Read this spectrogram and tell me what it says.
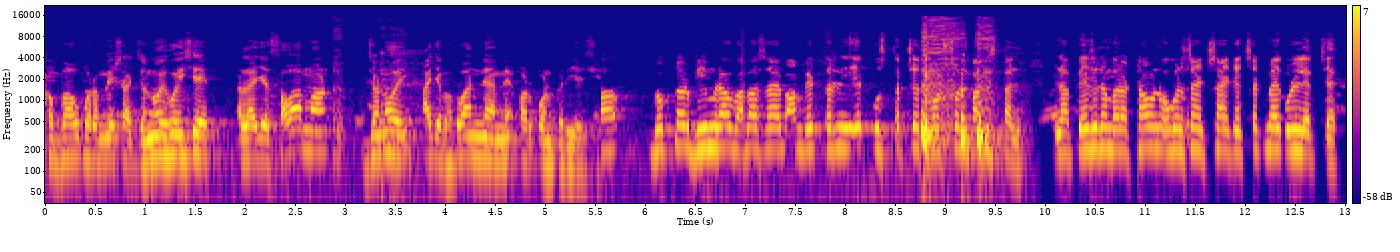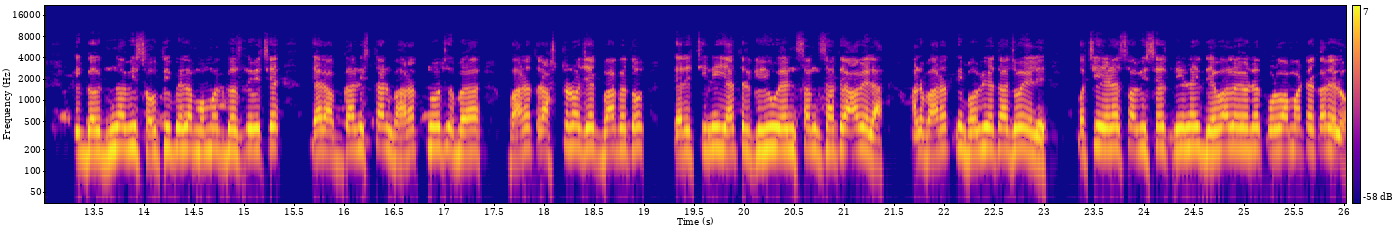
ખભા ઉપર હંમેશા જનોય હોય છે. એટલે આજે સવામણ જનોય આજે ભગવાનને અમે અર્પણ કરીએ છીએ. ડૉક્ટર ભીમરાવ બાબા સાહેબ આંબેડકરની એક પુસ્તક છે પાકિસ્તાન. એના પેજ નંબર અઠ્ઠાવન ઓગણસાઠ, સાઠ એકસઠમાં એક ઉલ્લેખ છે કે ગઝનવી સૌથી પહેલા મોહમ્મદ ગઝનવી છે ત્યારે અફઘાનિસ્તાન ભારતનો જ ભારત રાષ્ટ્રનો જ એક ભાગ હતો, ત્યારે ચીની યાત્રિક યુએન સંઘ સાથે આવેલા અને ભારતની ભવ્યતા જોયેલી. પછી એણે સવિશેષ નિર્ણય દેવાલયોને તોડવા માટે કરેલો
